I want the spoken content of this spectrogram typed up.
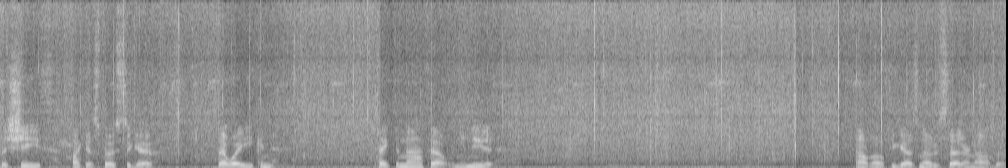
the sheath like it's supposed to go. That way you can take the knife out when you need it. I don't know if you guys noticed that or not, but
